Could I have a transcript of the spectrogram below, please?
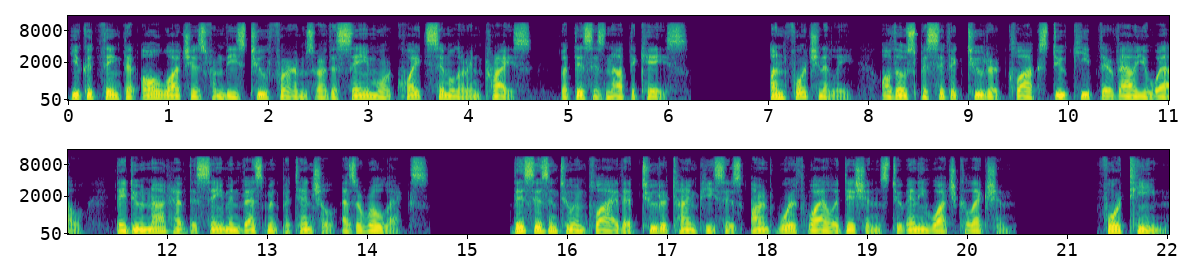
you could think that all watches from these two firms are the same or quite similar in price, but this is not the case. Unfortunately, although specific Tudor clocks do keep their value well, they do not have the same investment potential as a Rolex. This isn't to imply that Tudor timepieces aren't worthwhile additions to any watch collection. 14.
